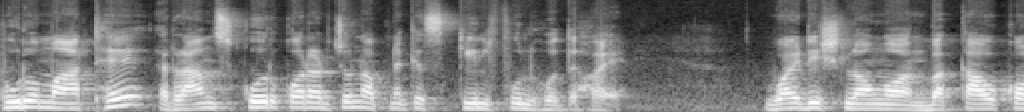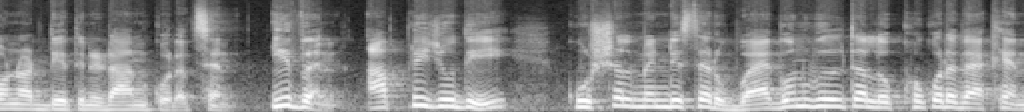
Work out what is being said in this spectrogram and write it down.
পুরো মাঠে রান স্কোর করার জন্য আপনাকে স্কিলফুল হতে হয়। ওয়াইডিশ লং অন বা কাউ কর্নার দিয়ে তিনি রান করেছেন। ইভেন আপনি যদি কুশল মেন্ডিসের ওয়াগন হুইলটা লক্ষ্য করে দেখেন,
